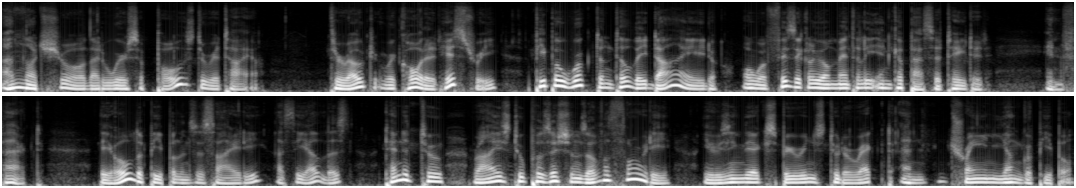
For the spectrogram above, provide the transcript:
I'm not sure that we're supposed to retire. Throughout recorded history, people worked until they died or were physically or mentally incapacitated. In fact, the older people in society, as the eldest, tended to rise to positions of authority, using their experience to direct and train younger people.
